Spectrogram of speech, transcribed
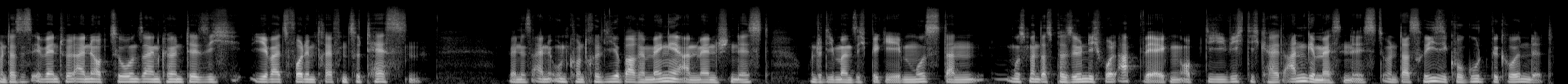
und dass es eventuell eine Option sein könnte, sich jeweils vor dem Treffen zu testen. Wenn es eine unkontrollierbare Menge an Menschen ist, unter die man sich begeben muss, dann muss man das persönlich wohl abwägen, ob die Wichtigkeit angemessen ist und das Risiko gut begründet.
